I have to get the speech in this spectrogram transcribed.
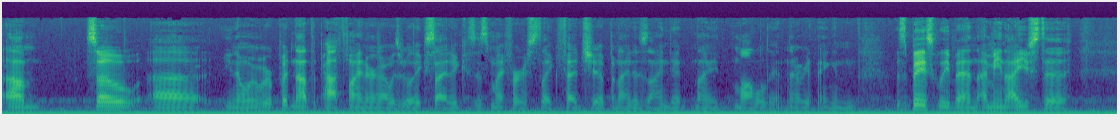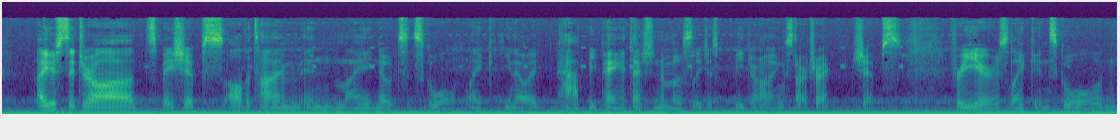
Um, so, uh, you know, when we were putting out the Pathfinder, I was really excited because it's my first like Fed ship, and I designed it and I modeled it and everything. And it's basically been. I mean, I used to. I used to draw spaceships all the time in my notes at school. Like, you know, I'd have, be paying attention to mostly just be drawing Star Trek ships for years, like in school, and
